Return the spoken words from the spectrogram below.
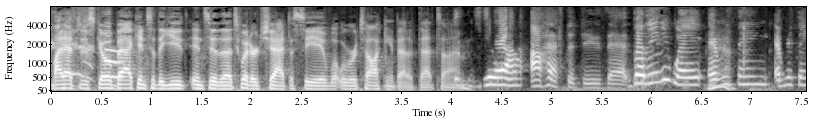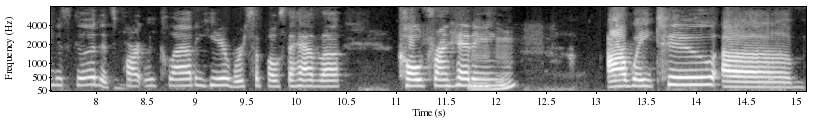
might have to just go back into the into the Twitter chat to see what we were talking about at that time. Yeah, I'll have to do that. But anyway, everything everything is good. It's partly cloudy here. We're supposed to have a cold front heading Mhm. our way too. Um,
